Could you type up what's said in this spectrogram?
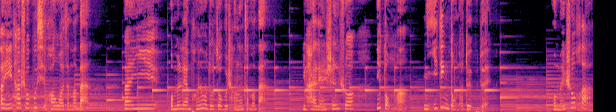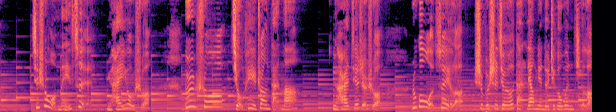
万一他说不喜欢我怎么办？万一我们连朋友都做不成了怎么办？女孩连声说：“你懂吗？你一定懂的，对不对？”我没说话。其实我没醉。女孩又说：“不是说酒可以壮胆吗？”女孩接着说：“如果我醉了，是不是就有胆量面对这个问题了？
